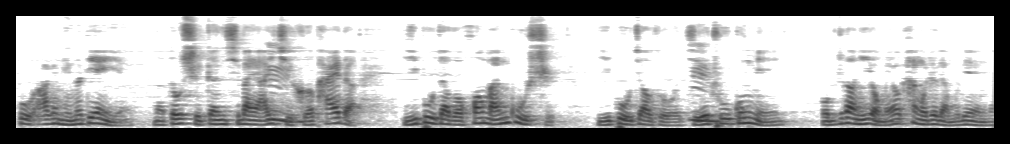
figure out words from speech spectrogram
部阿根廷的电影，那都是跟西班牙一起合拍的，一部叫做《荒蛮故事》，一部叫做《杰出公民》。我不知道你有没有看过这两部电影呢？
